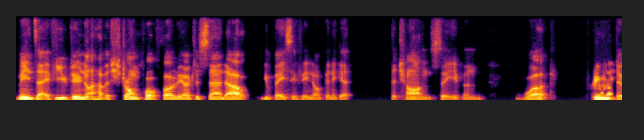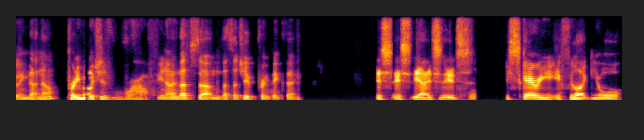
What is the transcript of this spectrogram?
means that if you do not have a strong portfolio to stand out, you're basically not going to get the chance to even work pretty much. doing that now, Pretty much. which is rough. You know, that's um that's actually a pretty big thing. It's it's yeah, it's it's it's scary if you like you're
